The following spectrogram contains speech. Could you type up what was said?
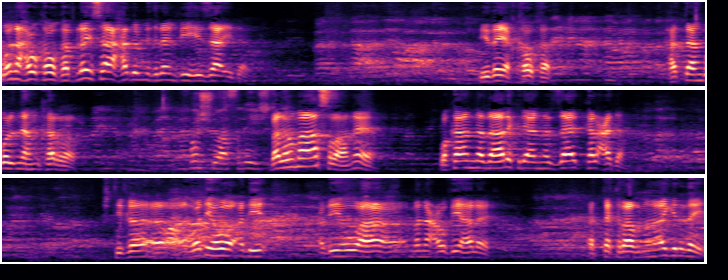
ونحو كوكب. ليس أحد المثلين فيه زائدا. في ذيك كوكب. حتى نقول إنه مكرر. وش أصلي بل هما أصلا إيه. وكأن ذلك لأن الزائد كالعدم. اشتفاء هذه هو هذه هذه هو منعوا فيها ليه؟ التكرار من أجل ذي.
